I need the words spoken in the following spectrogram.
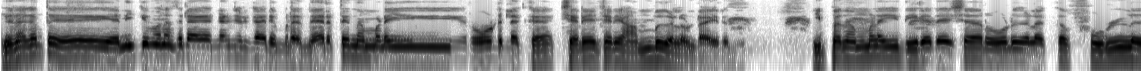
ഇതിനകത്ത് എനിക്ക് മനസ്സിലാക്കാൻ കഴിഞ്ഞ ഒരു കാര്യം പറയാം. നേരത്തെ നമ്മുടെ ഈ റോഡിലൊക്കെ ചെറിയ ചെറിയ അമ്പുകൾ ഉണ്ടായിരുന്നു ഇപ്പൊ നമ്മളെ ഈ തീരദേശ റോഡുകളൊക്കെ ഫുള്ള്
